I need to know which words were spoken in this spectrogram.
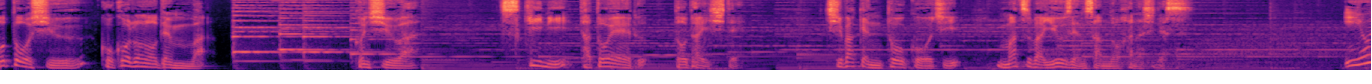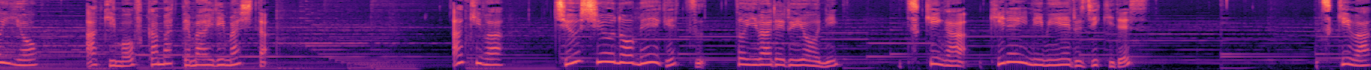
統集心の電話。今週は「月に例える」と題して千葉県東光寺松葉雄禅さんのお話です。いよいよ秋も深まってまいりました。秋は中秋の名月と言われるように月がきれいに見える時期です。月は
